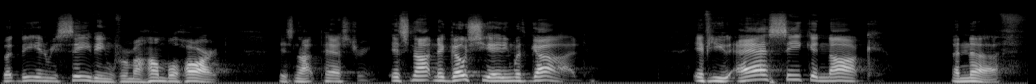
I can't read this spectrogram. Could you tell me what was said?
But being receiving from a humble heart is not pestering. It's not negotiating with God. If you ask, seek, and knock enough,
